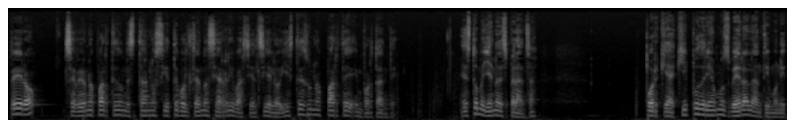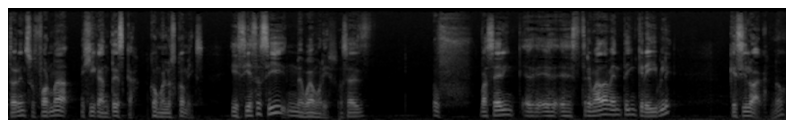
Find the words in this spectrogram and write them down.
pero se ve una parte donde están los siete volteando hacia arriba, hacia el cielo, y esta es una parte importante. Esto me llena de esperanza, porque aquí podríamos ver al antimonitor en su forma gigantesca, como en los cómics. Y si es así, me voy a morir. O sea, va a ser eh, eh, extremadamente increíble que sí lo hagan, ¿no?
